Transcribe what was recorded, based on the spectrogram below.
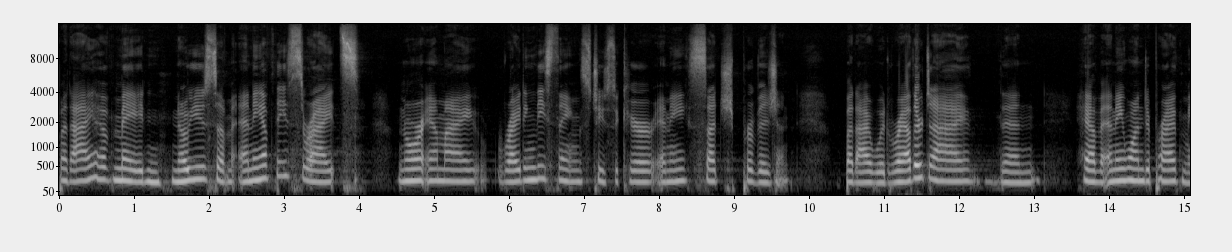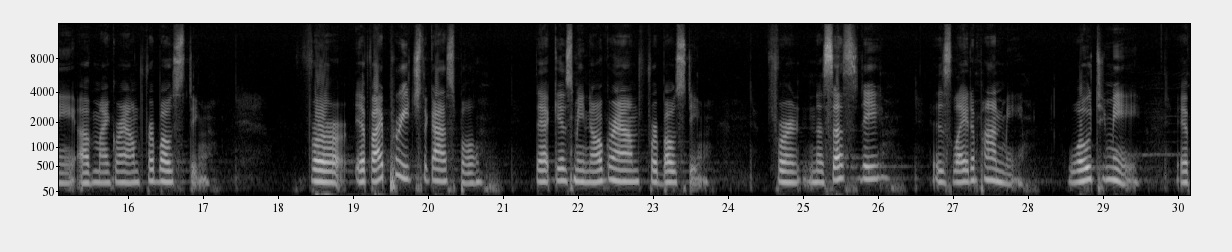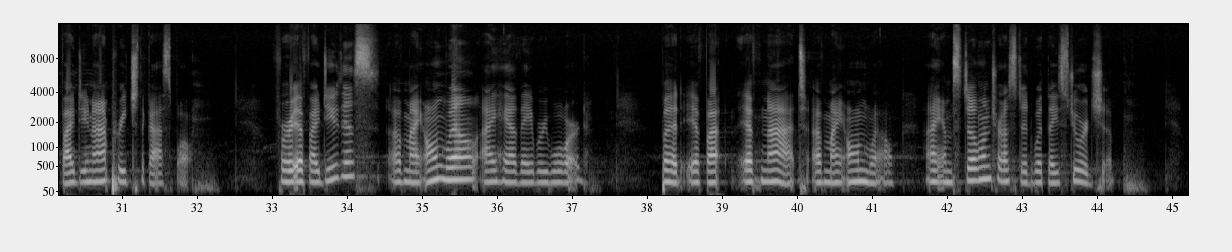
But I have made no use of any of these rights, nor am I writing these things to secure any such provision. But I would rather die than have anyone deprive me of my ground for boasting. For if I preach the gospel, that gives me no ground for boasting. For necessity is laid upon me. Woe to me if I do not preach the gospel. For if I do this of my own will, I have a reward. But if, I, if not of my own will, I am still entrusted with a stewardship.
